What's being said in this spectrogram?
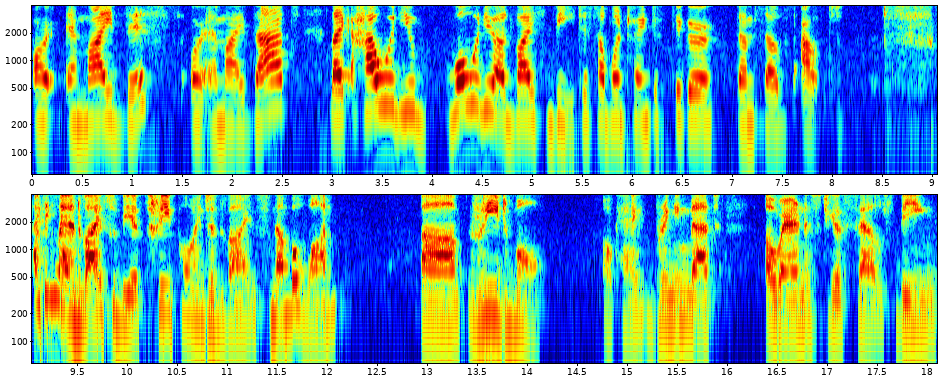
or am I this or am I that? Like, how would you what would your advice be to someone trying to figure themselves out? I think my advice would be a three point advice. Number one, um, read more. Okay. Bringing that awareness to yourself, being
